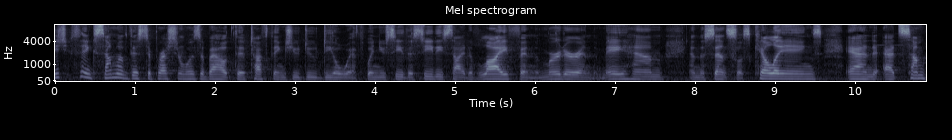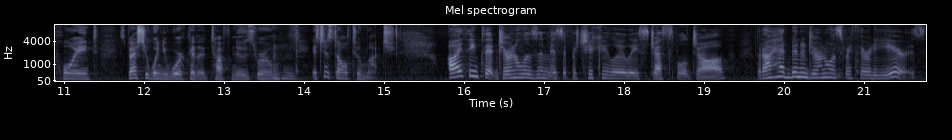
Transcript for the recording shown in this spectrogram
Did you think some of this depression was about the tough things you do deal with when you see the seedy side of life and the murder and the mayhem and the senseless killings? And at some point, especially when you work in a tough newsroom, Mm-hmm. it's just all too much. I think that journalism is a particularly stressful job, but I had been a journalist for 30 years,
